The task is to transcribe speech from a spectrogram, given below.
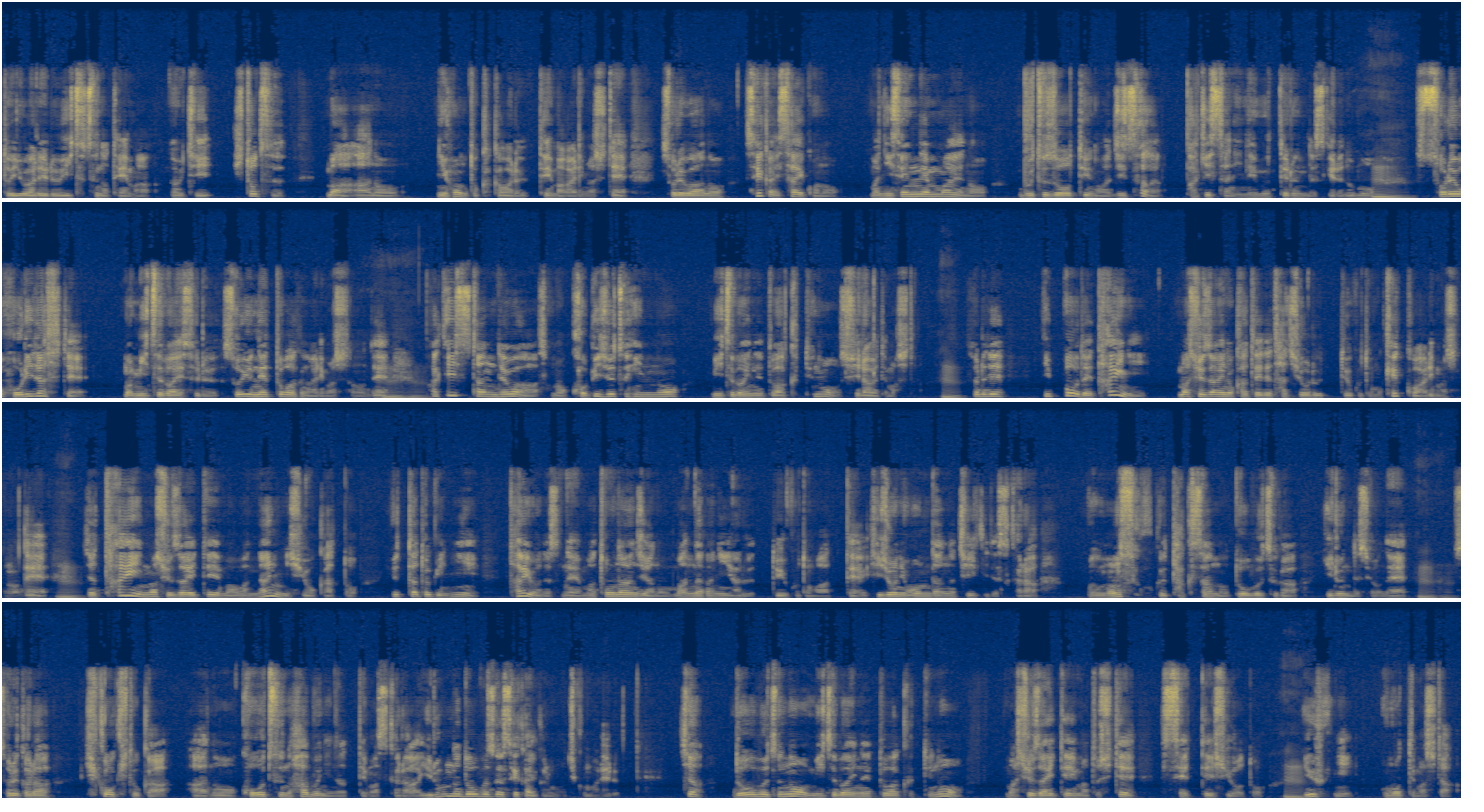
と言われる5つのテーマのうち、1つ、まあ、あの、日本と関わるテーマがありまして、それはあの、世界最古の、まあ、2000年前の仏像っていうのは実はパキスタンに眠ってるんですけれども、うん。それを掘り出して、まあ、密売する、そういうネットワークがありましたので、うんうんパキスタンでは、その古美術品の密売ネットワークっていうのを調べてました。うん。それで、一方でタイに、まあ、取材の過程で立ち寄るっていうことも結構ありましたので、うん。じゃあタイの取材テーマは何にしようかと言ったときに、タイはですね、まあ、東南アジアの真ん中にあるということもあって、非常に温暖な地域ですから、ものすごくたくさんの動物がいるんですよね。うん。それから飛行機とか、あの、交通のハブになってますから、いろんな動物が世界から持ち込まれる。じゃあ、動物の密売ネットワークっていうのを、まあ、取材テーマとして設定しようとうんいうふうに思ってました。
